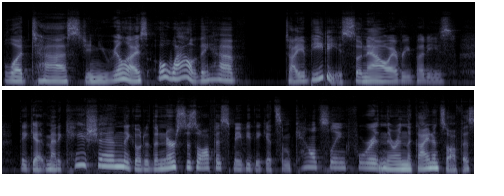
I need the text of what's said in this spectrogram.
blood test and you realize oh wow they have diabetes. So now everybody's they get medication they go to the nurse's office maybe they get some counseling for it and they're in the guidance office.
